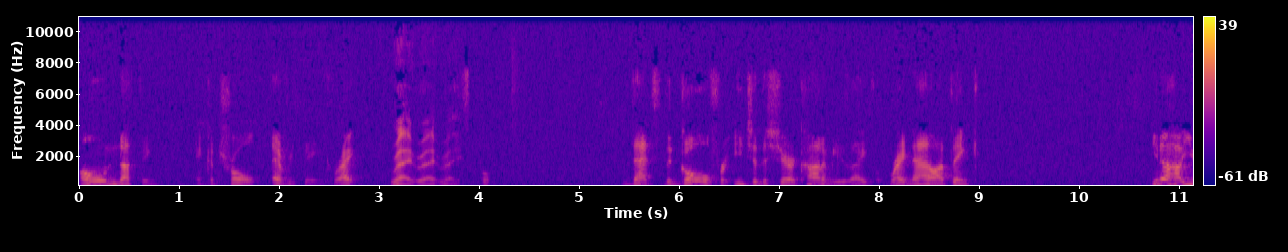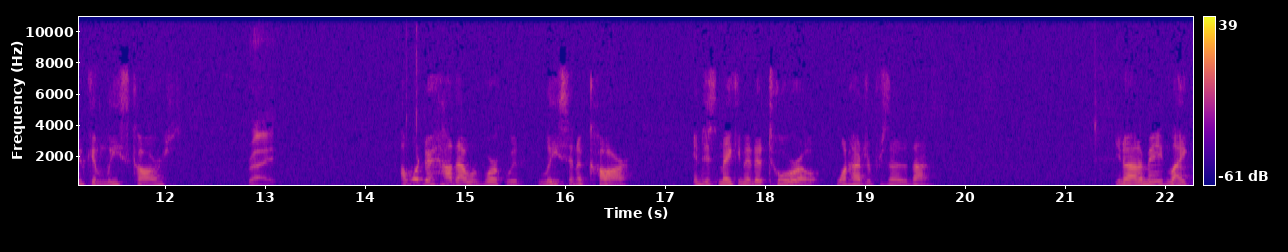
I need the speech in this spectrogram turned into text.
own nothing and control everything, right? Right, right, right. So that's the goal for each of the share economies. Like right now, I think you know how you can lease cars. Right. I wonder how that would work with leasing a car and just making it a Turo 100% of the time. You know what I mean? Like,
